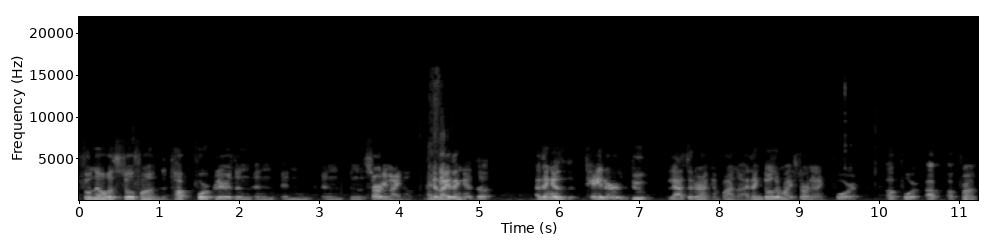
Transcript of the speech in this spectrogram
Phil Neville has still found the top four players in in in, in, in the starting lineup? Because I think- think, it's the I think it's Taylor, Duke, Lassiter, and Campana. I think those are my starting like four up four up up front.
